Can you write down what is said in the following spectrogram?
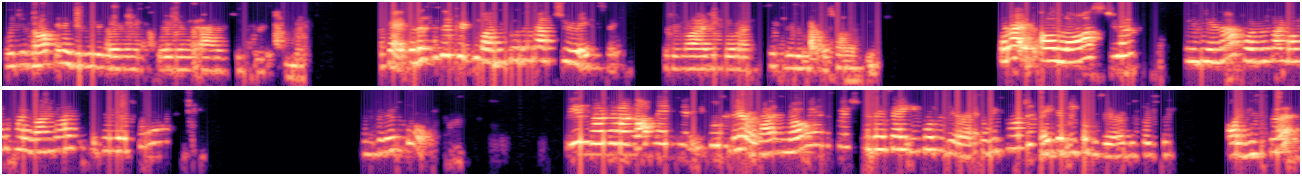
which is not going to give you the 11x squared when you add it to 3. Okay, so this is a tricky one because we have 2x there, which is why I just thought I'd quickly leave this one. All right, our last one, easy enough. What if I multiply 1 by 6? It's going to 4. It's going to 4. Please note that I'm not making it equal to 0, guys. Nowhere in the question do they say equal to 0. So we can't just make it equal to 0 just because we are used to it.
